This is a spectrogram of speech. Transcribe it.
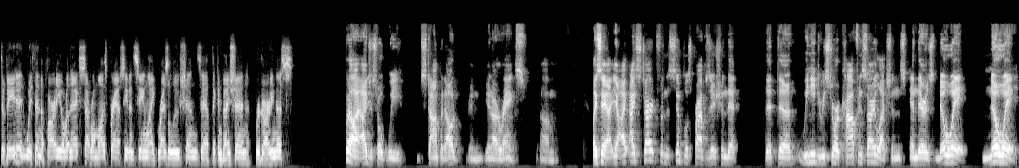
debated within the party over the next several months, perhaps even seeing like resolutions at the convention regarding this? Well, I, I just hope we stomp it out in, in our ranks. Um, like I say, I, you know, I, I, start from the simplest proposition that that uh, we need to restore confidence in our elections, and there's no way no way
